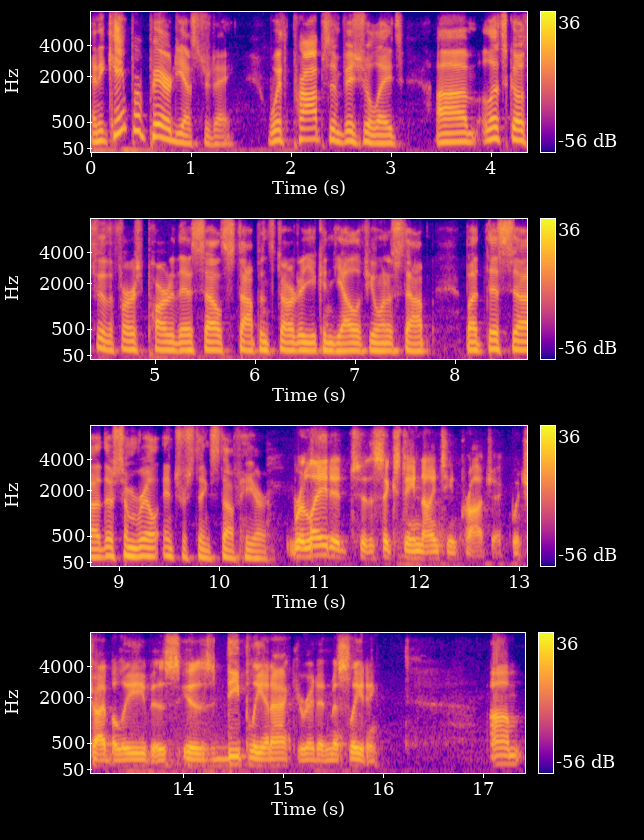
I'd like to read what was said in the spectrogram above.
and he came prepared yesterday with props and visual aids. Um, let's go through the first part of this. I'll stop and start, or you can yell if you want to stop. But this uh, there's some real interesting stuff here. related to the 1619 project, which I believe is is deeply inaccurate and misleading. Um,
